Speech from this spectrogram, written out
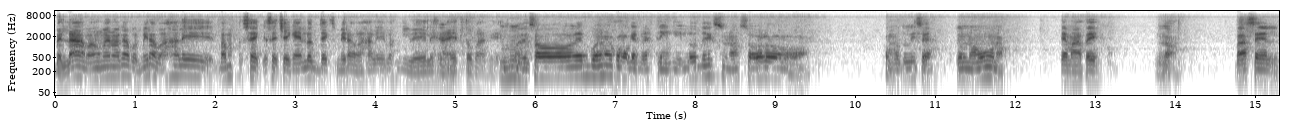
¿verdad? Más o menos acá, pues mira, bájale, vamos, se, se chequeen los decks, mira, bájale los niveles a esto para que... Por eso es bueno como que restringir los decks, no solo, como tú dices, turno uno, te maté. No, va a ser,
